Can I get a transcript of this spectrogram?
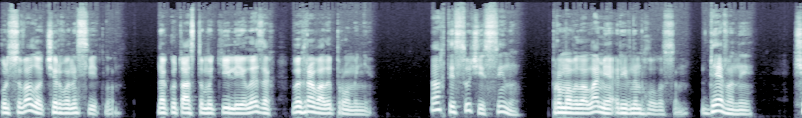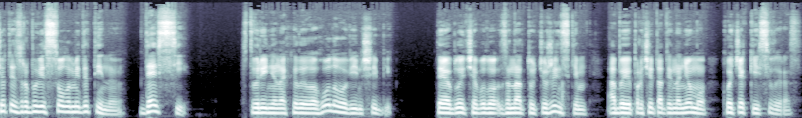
пульсувало червоне світло. На кутастому тілі і лезах вигравали промені. Ах ти, сучий сину, промовила ламія рівним голосом. Де вони? Що ти зробив із солом і дитиною? Де всі? Створіння нахилило голову в інший бік. Те обличчя було занадто чужинським, аби прочитати на ньому хоч якийсь вираз.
